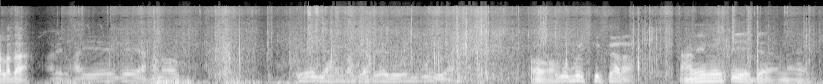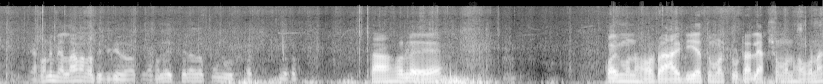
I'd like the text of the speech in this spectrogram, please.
আলাদা? আরে ভাই এই যে এখনও এই যে বাকি আছে ও। আমি বলছি এটা মনে হয়। এখনও মেলা মাল আছে দিতে দাও এখন ছেলে পনেরো তাহলে কয় মন হবে? আইডিয়া তোমার টোটাল একশো মন হবে না?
